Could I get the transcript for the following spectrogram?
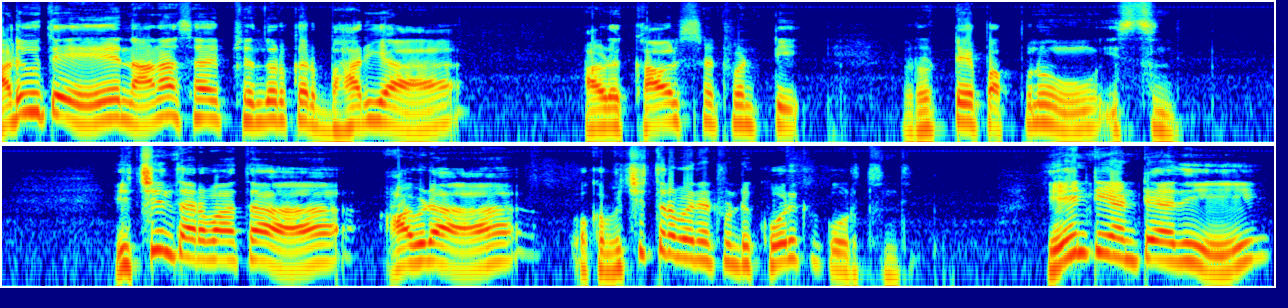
అడిగితే నానాసాహెబ్ చంద్రకర్ భార్య ఆవిడకు కావలసినటువంటి రొట్టె పప్పును ఇస్తుంది. ఇచ్చిన తర్వాత ఆవిడ ఒక విచిత్రమైనటువంటి కోరిక కోరుతుంది. ఏంటి అంటే అది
